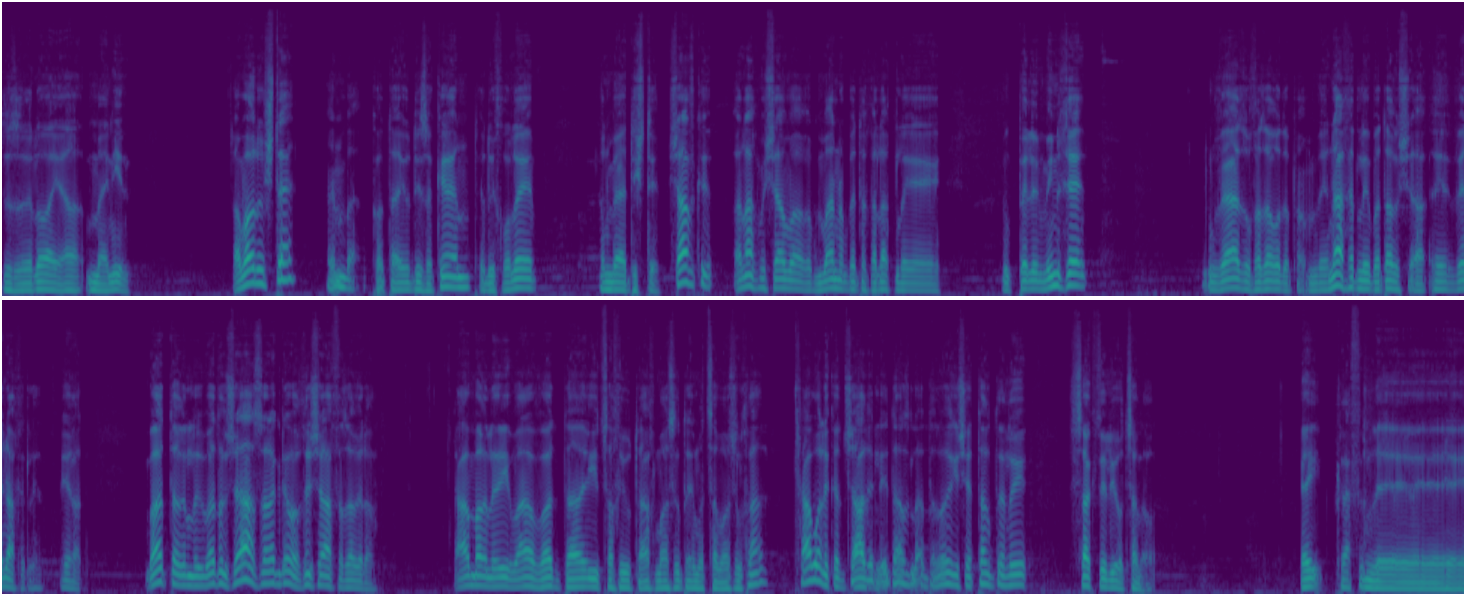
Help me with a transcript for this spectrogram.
זה לא היה מעניין. אמר לו, שתה, אין בעיה. כל אתה יהודי זקן, אתה יהודי חולה, אין בעיה, תשתה. שבקה, הלך משם, רב מנה בטח הלך לפלל מנחה, ואז הוא חזר עוד פעם, ונחת לי בתר שעה, אה, ונחת לי, ירד. בתר שעה, סלק לו, אחרי שעה חזר אליו. אמר לי, מה עבדת, יצחי אותך, מה עשית עם הצבא שלך? אמר לי, קדשרי לי, אז ברגע שהתרת לי, הפסקתי להיות צבא. אוקיי? ל-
